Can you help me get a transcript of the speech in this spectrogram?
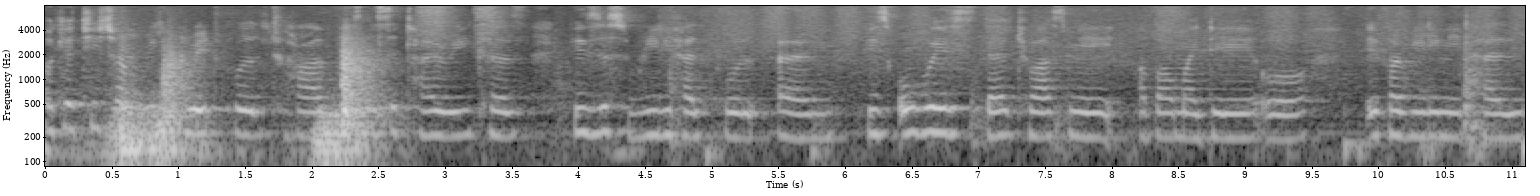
Okay teacher i'm really grateful to have mr tyree because he's just really helpful and he's always there to ask me about my day or if i really need help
